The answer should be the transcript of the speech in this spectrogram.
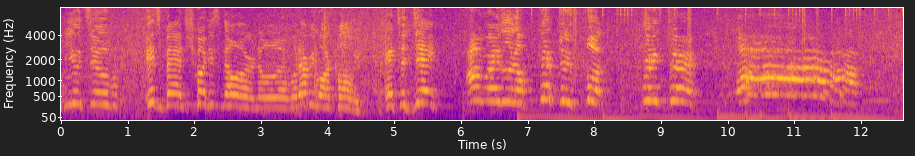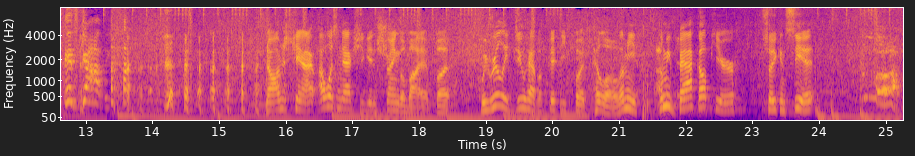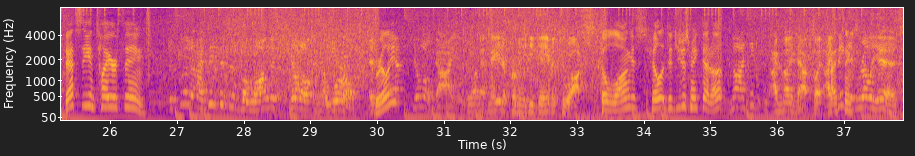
up, YouTube? It's Bad Choice Noah or Noah, whatever you want to call me. And today, I'm wrangling a 50 foot return. Ah! It's got me. no, I'm just kidding. I, I wasn't actually getting strangled by it, but we really do have a 50 foot pillow. Let me let me back up here so you can see it. That's the entire thing. This I think this is the longest pillow in the world. It's Really? That pillow guy is the one that made it for me. He gave it to us. The longest pillow. Did you just make that up? No, I think I might have, but I, I think, think- it really is.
